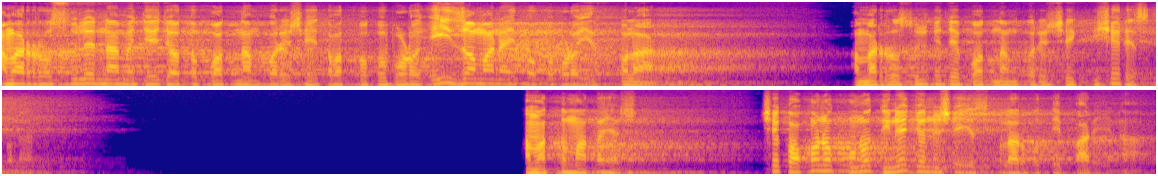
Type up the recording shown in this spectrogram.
আমার রসুলের নামে যে যত বদনাম করে, সে তত বড়, এই জমানায় তত বড় স্কলার আমার রসুলকে যে বদনাম করে, সে কিসের স্কলার আমার তো মাথায় আসে। সে কখনো কোনো দিনের জন্য সে স্কলার হতে পারে না।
